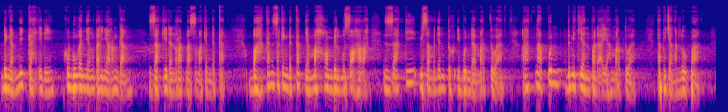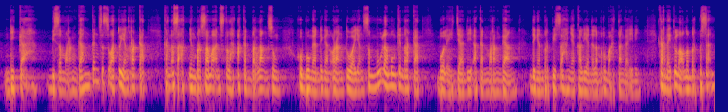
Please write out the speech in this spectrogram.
Dengan nikah ini, hubungan yang tadinya renggang, Zaki dan Ratna semakin dekat. Bahkan saking dekatnya mahram bil musaharah, Zaki bisa menyentuh ibunda mertua. Ratna pun demikian pada ayah mertua. Tapi jangan lupa, nikah bisa merenggangkan sesuatu yang rekat karena saat yang bersamaan setelah akan berlangsung hubungan dengan orang tua yang semula mungkin rekat boleh jadi akan merenggang dengan berpisahnya kalian dalam rumah tangga ini. Karena itulah Allah berpesan,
